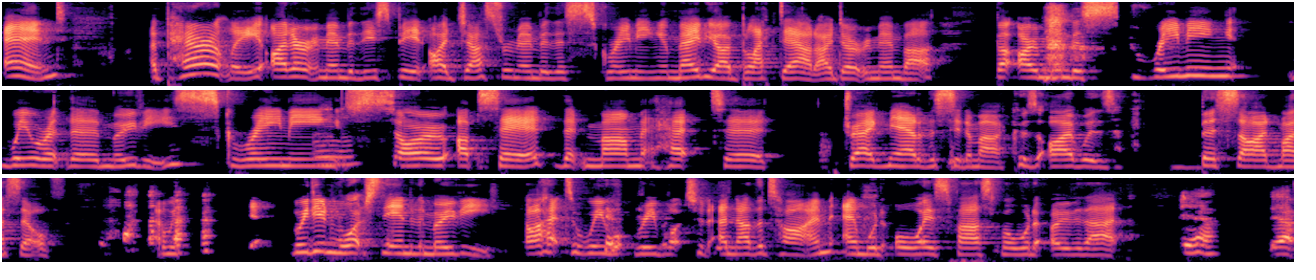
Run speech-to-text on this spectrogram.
And apparently, I don't remember this bit. I just remember the screaming, and maybe I blacked out. I don't remember, but I remember screaming. We were at the movies, screaming, Mhm. so upset that Mum had to drag me out of the cinema because I was beside myself. And we, we didn't watch the end of the movie. I had to re- rewatch it another time and would always fast forward over that. Yeah, yeah.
